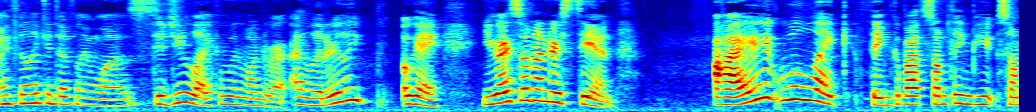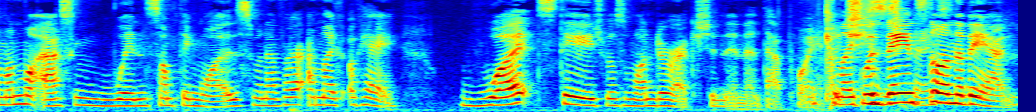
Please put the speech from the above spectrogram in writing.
I feel like it definitely was. Did you like him in One Direction? I literally okay. You guys don't understand. I will like think about something. Someone will ask me when something was. Whenever I'm like, okay, what stage was One Direction in at that point? I'm like, was Jesus Zayn still in the band?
